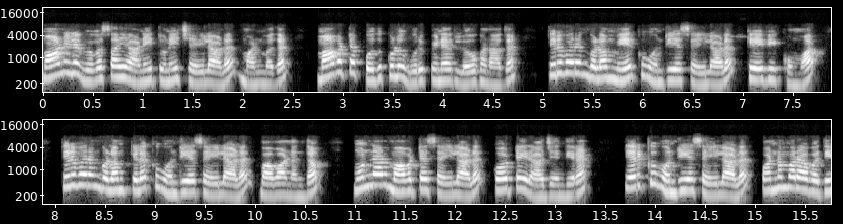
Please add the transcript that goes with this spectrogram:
மாநில விவசாய அணி துணை செயலாளர் மன்மதன் மாவட்ட பொதுக்குழு உறுப்பினர் லோகநாதன் திருவரங்குளம் மேற்கு ஒன்றிய செயலாளர் கே வி குமார் திருவரங்குளம் கிழக்கு ஒன்றிய செயலாளர் பவானந்தம் முன்னாள் மாவட்ட செயலாளர் கோட்டை ராஜேந்திரன் தெற்கு ஒன்றிய செயலாளர் பொன்னமராவதி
